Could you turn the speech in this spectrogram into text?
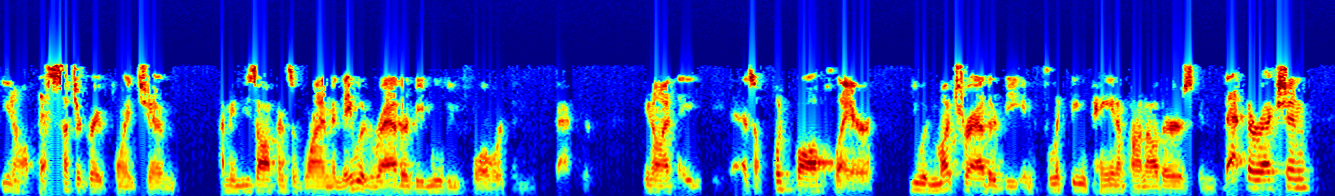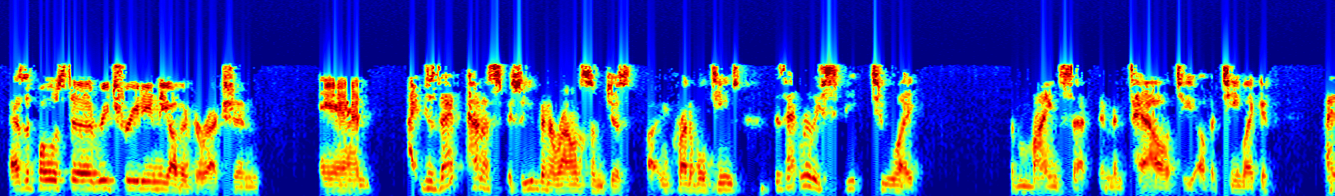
You know, that's such a great point, Jim. I mean, these offensive linemen, they would rather be moving forward than moving backward. You know, as a football player, you would much rather be inflicting pain upon others in that direction as opposed to retreating the other direction. And does that kind of, so you've been around some just uh, incredible teams. Does that really speak to like the mindset and mentality of a team? Like if, I,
